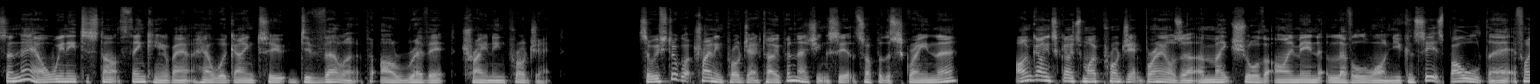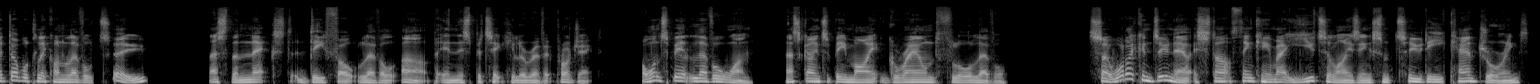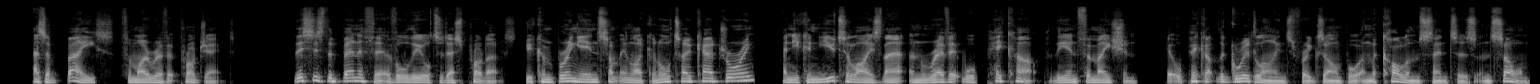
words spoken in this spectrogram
So now we need to start thinking about how we're going to develop our Revit training project. So we've still got training project open, as you can see at the top of the screen there. I'm going to go to my project browser and make sure that I'm in level one. You can see it's bold there. If I double click on level two, that's the next default level up in this particular Revit project. I want to be at level one. That's going to be my ground floor level. So what I can do now is start thinking about utilizing some 2D CAD drawings as a base for my Revit project. This is the benefit of all the Autodesk products. You can bring in something like an AutoCAD drawing and you can utilize that and Revit will pick up the information. It will pick up the grid lines, for example, and the column centers and so on.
